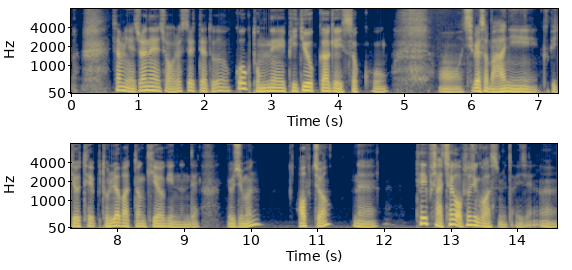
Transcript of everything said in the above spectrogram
참 예전에 저 어렸을 때도 꼭 동네에 비디오 가게 있었고 어, 집에서 많이 그 비디오 테이프 돌려봤던 기억이 있는데 요즘은 없죠. 네. 테이프 자체가 없어진 것 같습니다. 이제. 네.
